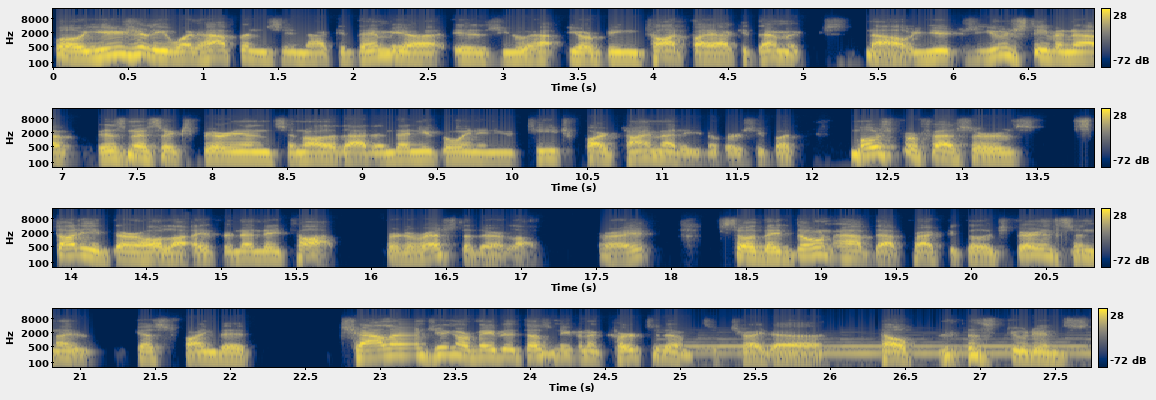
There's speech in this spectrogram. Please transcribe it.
Well, usually what happens in academia is you ha- you're being taught by academics. Now, you, you, Stephen, have business experience and all of that, and then you go in and you teach part time at a university. But most professors studied their whole life and then they taught for the rest of their life, right? So they don't have that practical experience. And I guess find it challenging, or maybe it doesn't even occur to them to try to help the students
